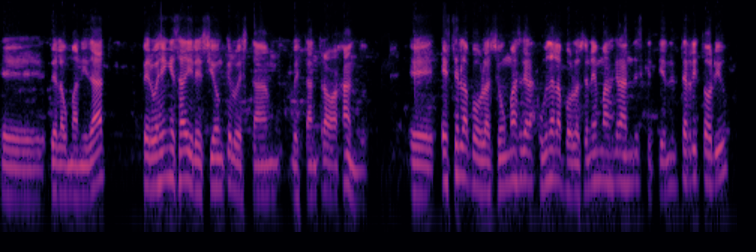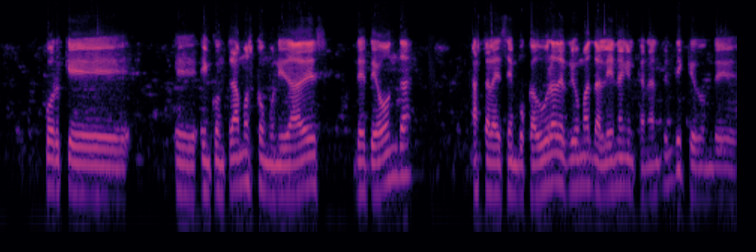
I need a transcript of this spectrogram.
de la humanidad, pero es en esa dirección que lo están, lo están trabajando. esta es la población más una de las poblaciones más grandes que tiene el territorio porque encontramos comunidades desde Honda hasta la desembocadura del río Magdalena en el canal del dique, donde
